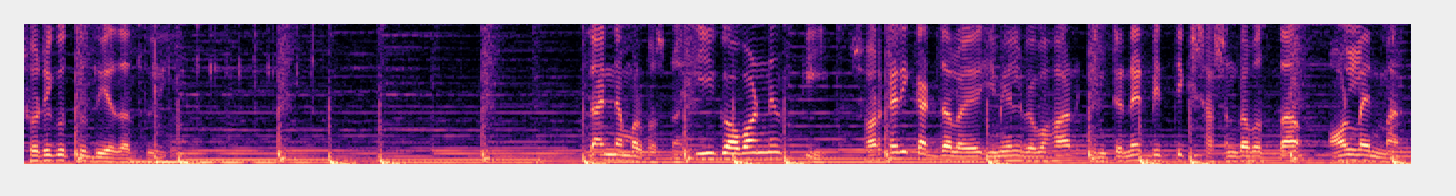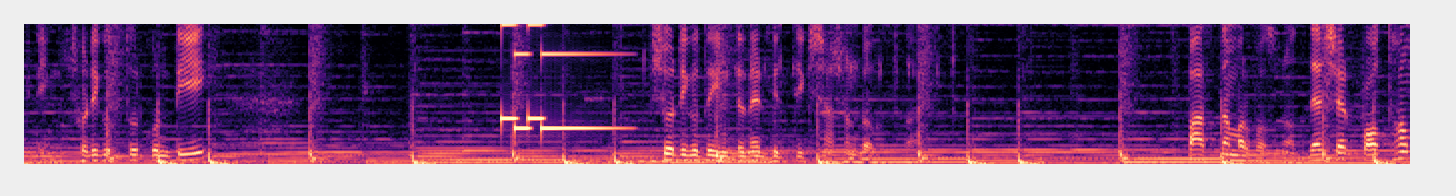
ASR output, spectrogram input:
সঠিক উত্তর দুই হাজার দুই। চার নম্বর প্রশ্ন ই গভর্নেন্স কি? সরকারি কার্যালয়ে ইমেল ব্যবহার ইন্টারনেট ভিত্তিক শাসন ব্যবস্থা, অনলাইন মার্কেটিং। সঠিক উত্তর কোনটি? সঠিক উত্তর ইন্টারনেট ভিত্তিক শাসন ব্যবস্থা। পাঁচ নম্বর প্রশ্ন, দেশের প্রথম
